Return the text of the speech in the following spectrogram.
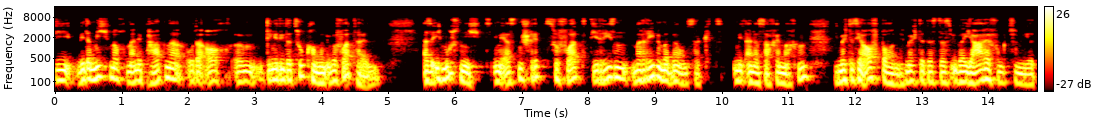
die weder mich noch meine Partner oder auch ähm, Dinge, die dazukommen, übervorteilen. Also ich muss nicht im ersten Schritt sofort die Riesen-Marie, wie man bei uns sagt, mit einer Sache machen. Ich möchte sie aufbauen. Ich möchte, dass das über Jahre funktioniert.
